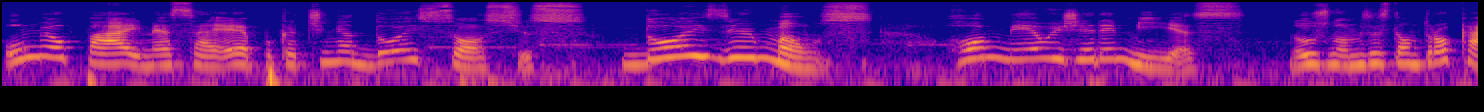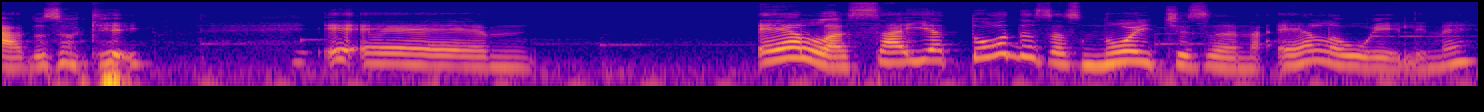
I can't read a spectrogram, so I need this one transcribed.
O meu pai, nessa época, tinha dois sócios, dois irmãos. Romeu e Jeremias. Os nomes estão trocados, ok? É, ela saía todas as noites, Ana. Ela ou ele, né?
